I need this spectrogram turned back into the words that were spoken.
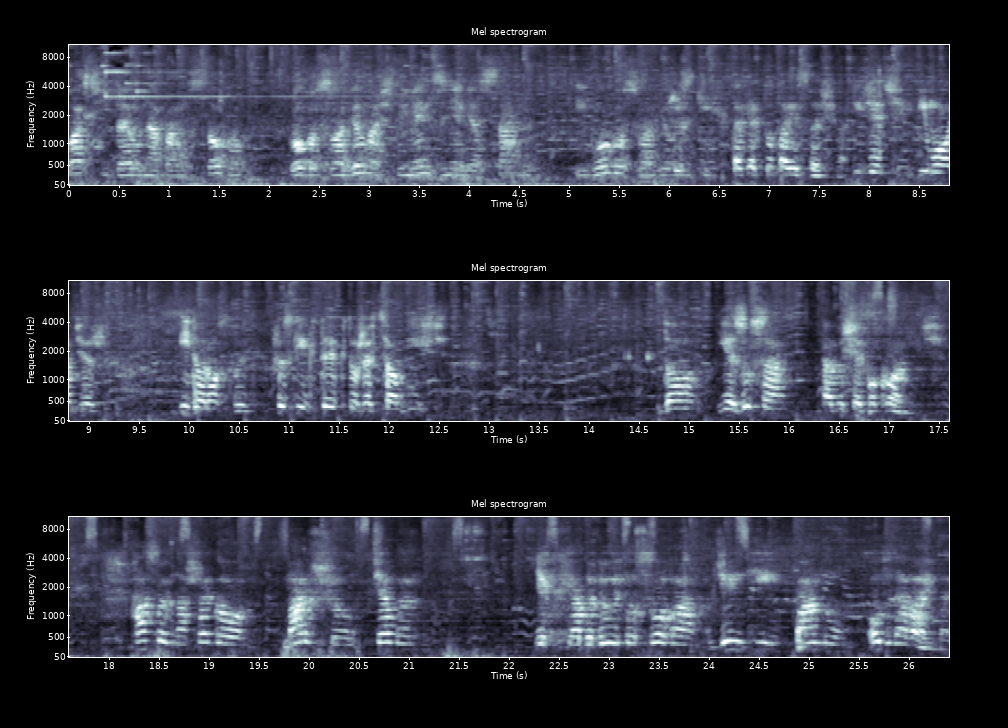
łaski pełna Pan z Tobą, błogosławionaś Ty między niewiastami i błogosławiony wszystkich, tak jak tutaj jesteśmy, i dzieci, i młodzież, i dorosłych, wszystkich tych, którzy chcą iść do Jezusa, aby się pokłonić. Hasłem naszego marszu chciałbym, niech aby były to słowa dzięki Panu oddawajmy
